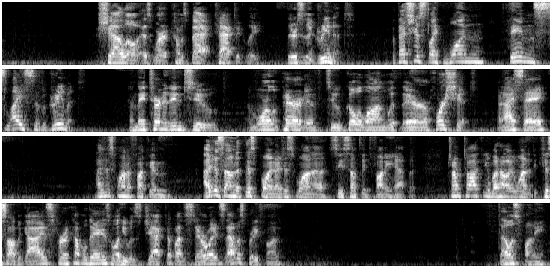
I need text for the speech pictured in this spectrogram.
shallow as where it comes back tactically there's an agreement but that's just like one thin slice of agreement. And they turn it into a moral imperative to go along with their horseshit. And I say, I just want to fucking. I just sound at this point, I just want to see something funny happen. Trump talking about how he wanted to kiss all the guys for a couple days while he was jacked up on steroids. That was pretty fun. That was funny.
